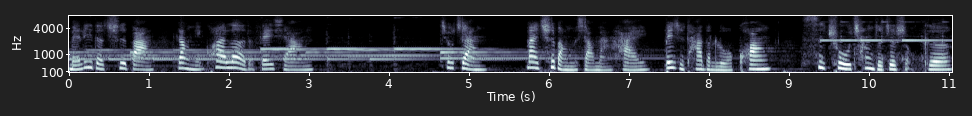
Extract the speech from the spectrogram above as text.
美丽的翅膀，让你快乐地飞翔。就这样，卖翅膀的小男孩背着他的箩筐，四处唱着这首歌。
